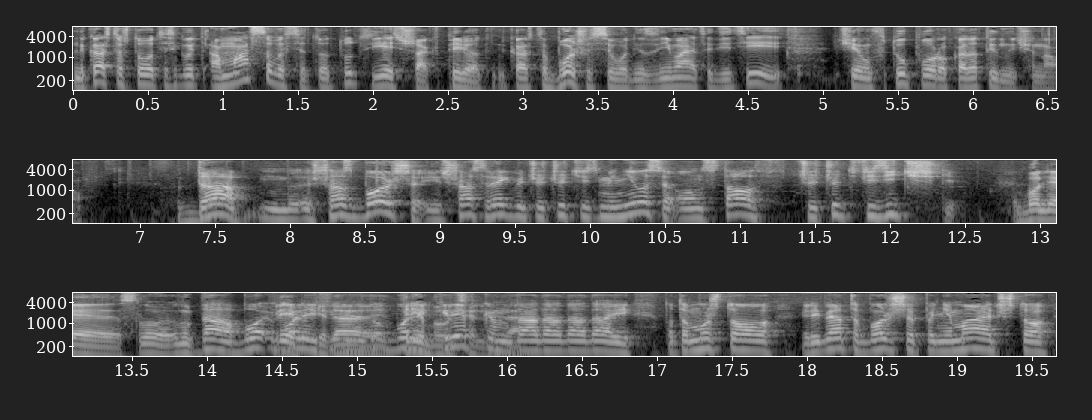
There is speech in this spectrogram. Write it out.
Мне кажется, что вот если говорить о массовости, то тут есть шаг вперед. Мне кажется, больше сегодня занимается детей, чем в ту пору, когда ты начинал. Да, сейчас больше, и сейчас регби чуть-чуть изменился, он стал чуть-чуть физически. Более сложно, ну, Да, бо- крепкий, более, да, более крепким, да. да, да, да, да. И потому что ребята больше понимают, что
